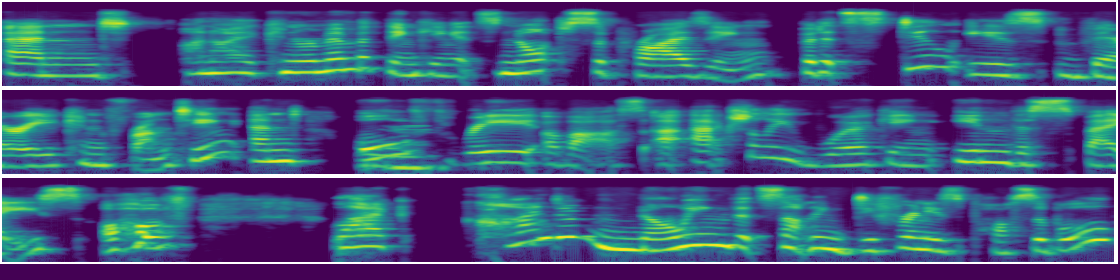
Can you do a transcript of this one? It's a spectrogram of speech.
and and I can remember thinking it's not surprising, but it still is very confronting. And all mm. three of us are actually working in the space of like kind of knowing that something different is possible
